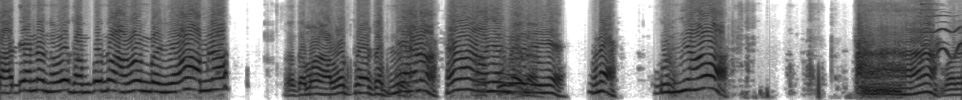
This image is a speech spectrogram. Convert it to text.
લાદ્યા ને થોડો ધમકો તો આવો ને બન્યો હો હમણાં. તમારે હાલો જ પડે ને ટપકો. હેનો હેનો અહીંયા જોઈ હો. હા. બોલો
